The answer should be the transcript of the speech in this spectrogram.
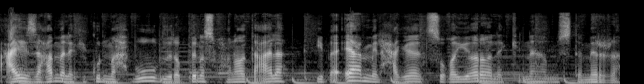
عايز عملك يكون محبوب لربنا سبحانه وتعالى يبقى اعمل حاجات صغيرة لكنها مستمرة.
